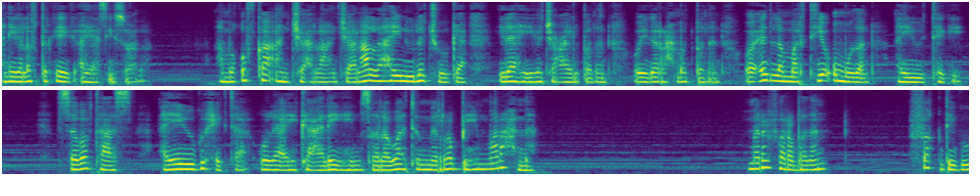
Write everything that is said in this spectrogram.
aniga laftarkayga ayaa sii socda. Ama qofka aan jeclaan jeclaan lahay inuu la joogaa ilaahay iga jacayl badan oo iga raxmad badan oo cid la martiyo u mudan ayuu tegay sababtaas ayay ugu xigtaa ulaa'ika calayhim salawaatu min rabbihim waraxma marar fara badan faqdigu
